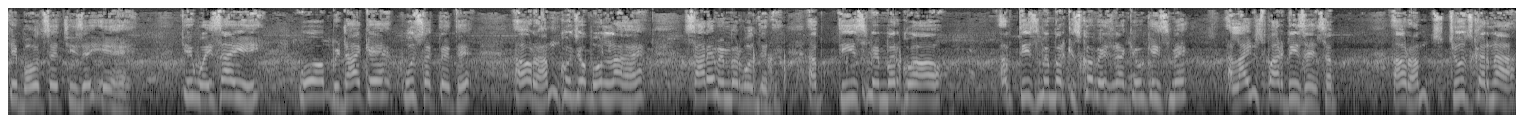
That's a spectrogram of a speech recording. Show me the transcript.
कि बहुत से चीज़ें ये है। कि वैसा ही वो बिठा के पूछ सकते थे और हमको जो बोलना है, सारे मेंबर बोलते थे। अब 30 मेंबर को आओ। अब 30 मेंबर किसको भेजना? क्योंकि इसमें अलायंस पार्टीज़ है सब। और हम चूज़ करना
